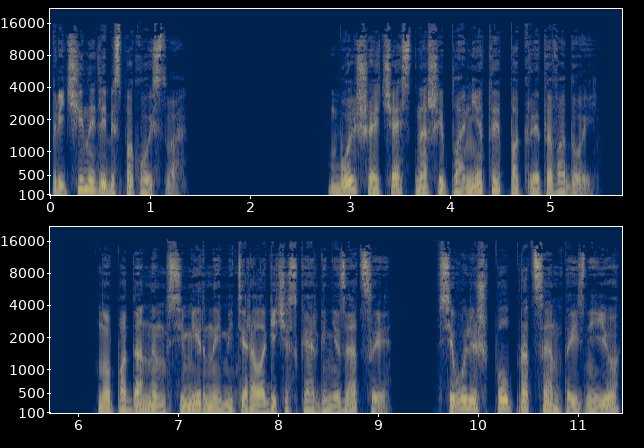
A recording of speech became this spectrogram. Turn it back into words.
Причины для беспокойства. Большая часть нашей планеты покрыта водой. Но по данным Всемирной метеорологической организации, всего лишь полпроцента из нее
